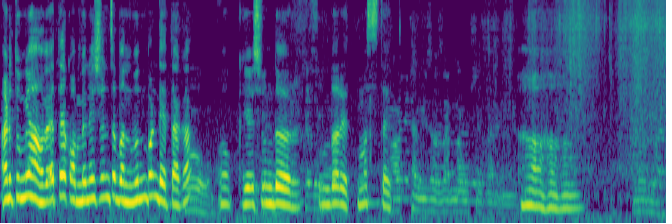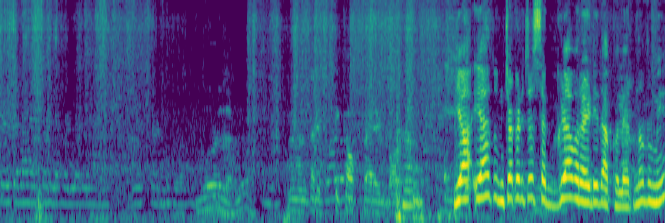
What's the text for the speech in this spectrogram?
आणि तुम्ही हव्या त्या कॉम्बिनेशनचं बनवून पण देता का? हो. ओके सुंदर सुंदर आहेत मस्त आहेत. हा हा हा नंतर पिकॉक पॅरेट बॉल या या तुमच्याकडच्या सगळ्या व्हरायटी दाखवल्यात ना तुम्ही?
